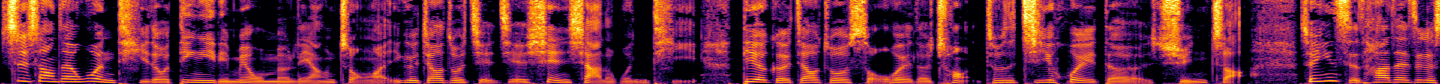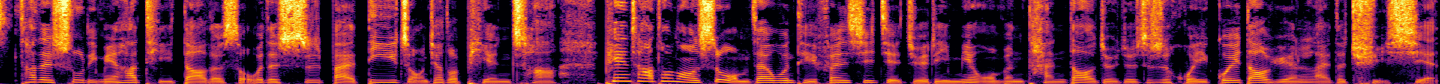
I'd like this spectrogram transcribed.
事实上，在问题的定义里面，我们有两种啊，一个叫做解决线下的问题，第二个叫做所谓的创，就是机会的寻找。所以，因此他在这个他在书里面他提到的所谓的失败，第一种叫做偏差。偏差通常是我们在问题分析解决里面，我们谈到就就就是回归到原来的曲线。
